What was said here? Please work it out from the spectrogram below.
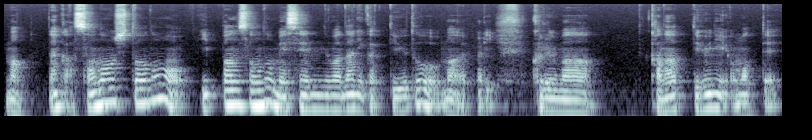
まあ、なんかその人の一般層の目線は何かっていうと、まあやっぱり車かなっていうふうに思って。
